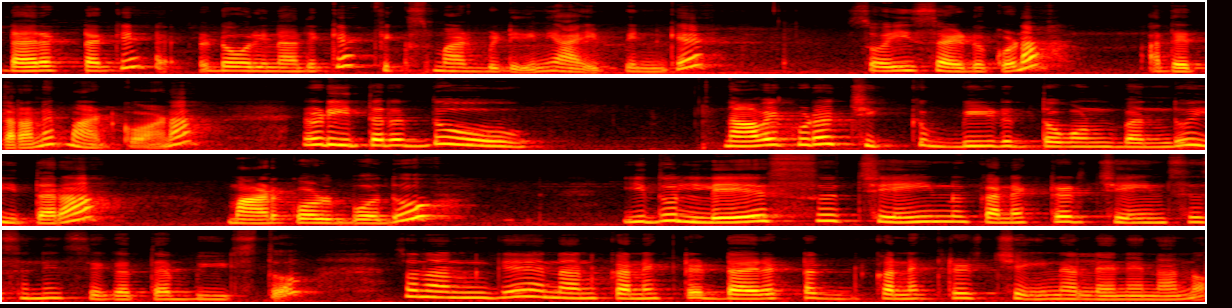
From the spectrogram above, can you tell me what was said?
ಡೈರೆಕ್ಟಾಗಿ ಡೋರಿನ ಅದಕ್ಕೆ ಫಿಕ್ಸ್ ಮಾಡಿಬಿಟ್ಟಿದ್ದೀನಿ ಐ ಪಿನ್ಗೆ. ಸೊ ಈ ಸೈಡು ಕೂಡ ಅದೇ ಥರನೇ ಮಾಡ್ಕೊಳ್ಳೋಣ. ನೋಡಿ, ಈ ಥರದ್ದು ನಾವೇ ಕೂಡ ಚಿಕ್ಕ ಬೀಡ್ ತೊಗೊಂಡು ಬಂದು ಈ ಥರ ಮಾಡ್ಕೊಳ್ಬೋದು. ಇದು ಲೇಸ್ ಚೈನ್ ಕನೆಕ್ಟೆಡ್ ಚೈನ್ಸಸ್ನೇ ಸಿಗುತ್ತೆ ಬೀಡ್ಸ್ದು. ಸೊ ನನಗೆ ನಾನು ಕನೆಕ್ಟೆಡ್ ಡೈರೆಕ್ಟಾಗಿ ಕನೆಕ್ಟೆಡ್ ಚೈನಲ್ಲೇ ನಾನು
